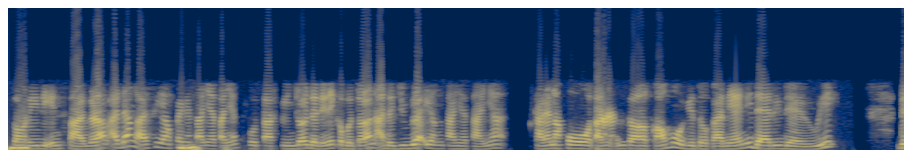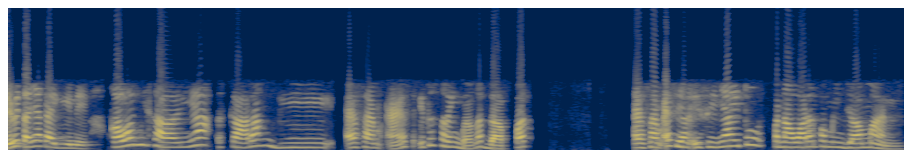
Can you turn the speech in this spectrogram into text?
story di Instagram ada nggak sih yang pengen tanya-tanya seputar pinjol dan ini kebetulan ada juga yang tanya-tanya kalian aku tanyain ke kamu gitu kan ya ini dari Dewi Dewi tanya kayak gini kalau misalnya sekarang di SMS itu sering banget dapat SMS yang isinya itu penawaran peminjaman.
